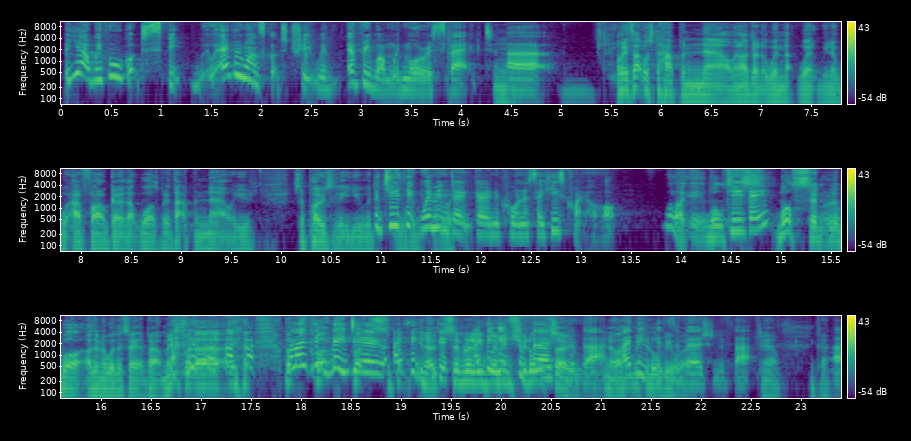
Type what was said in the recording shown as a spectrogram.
but yeah, we've all got to speak. Everyone's got to treat with everyone with more respect. Uh, I mean, if that was to happen now, and I don't know when that went, you know, how far ago that was, but if that happened now, you supposedly you would. but do you think women don't go in a corner and say he's quite hot? Well, I, well, Do they? Well, similarly. Well, I don't know what they say about me, but. Uh, but well, I think but- they do. but- I think you know, they do. similarly, I think women should version also. Of that. You know, I I think we should all it's be a aware. version of that. Yeah. Okay. Uh,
